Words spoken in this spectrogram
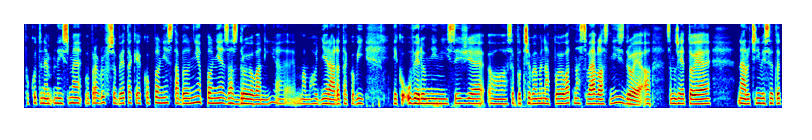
pokud ne, nejsme opravdu v sobě tak jako plně stabilní a plně zazdrojovaný, já mám hodně ráda takový jako uvědomění si, že uh, se potřebujeme napojovat na své vlastní zdroje. A samozřejmě to je náročný vysvětlit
